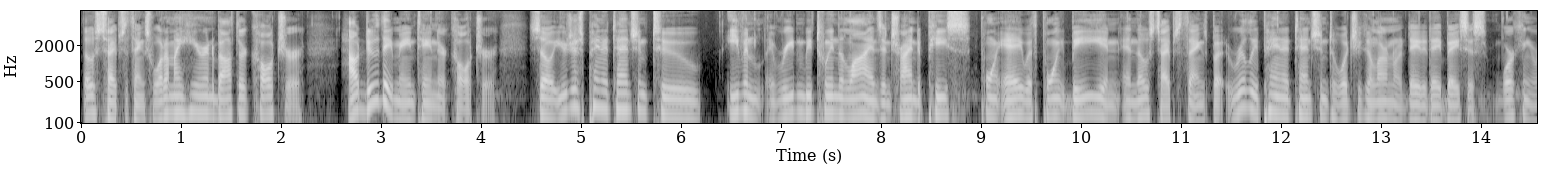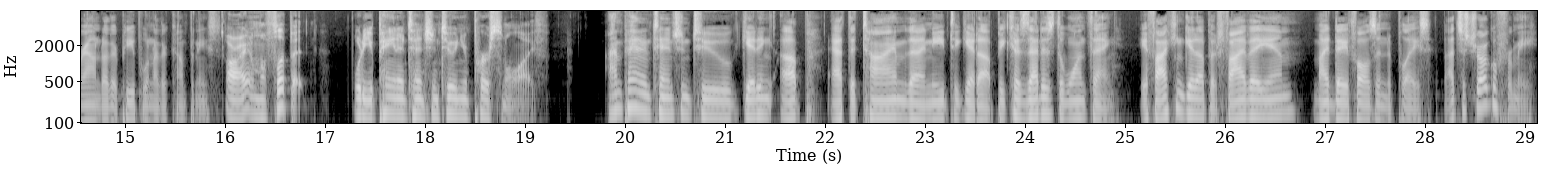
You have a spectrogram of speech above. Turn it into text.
Those types of things. What am I hearing about their culture? How do they maintain their culture? So you're just paying attention to even reading between the lines and trying to piece point A with point B and, and those types of things, but really paying attention to what you can learn on a day to day basis, working around other people and other companies. All right, I'm going to flip it. What are you paying attention to in your personal life? I'm paying attention to getting up at the time that I need to get up because that is the one thing. If I can get up at 5 a.m., my day falls into place. That's a struggle for me,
